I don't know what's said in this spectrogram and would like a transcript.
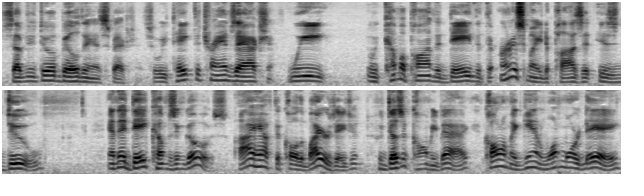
subject to a building inspection. So we take the transaction. We we come upon the day that the earnest money deposit is due, and that day comes and goes. I have to call the buyer's agent, who doesn't call me back, call him again one more day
